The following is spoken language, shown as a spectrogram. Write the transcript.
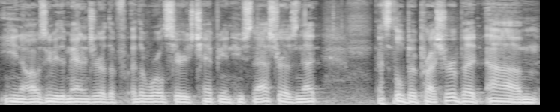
you know, I was going to be the manager of the, of the World Series champion Houston Astros, and that that's a little bit of pressure, but. Um,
